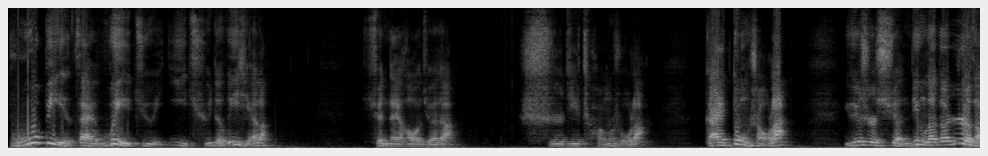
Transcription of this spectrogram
不必再畏惧义渠的威胁了。宣太后觉得时机成熟了，该动手了，于是选定了个日子，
